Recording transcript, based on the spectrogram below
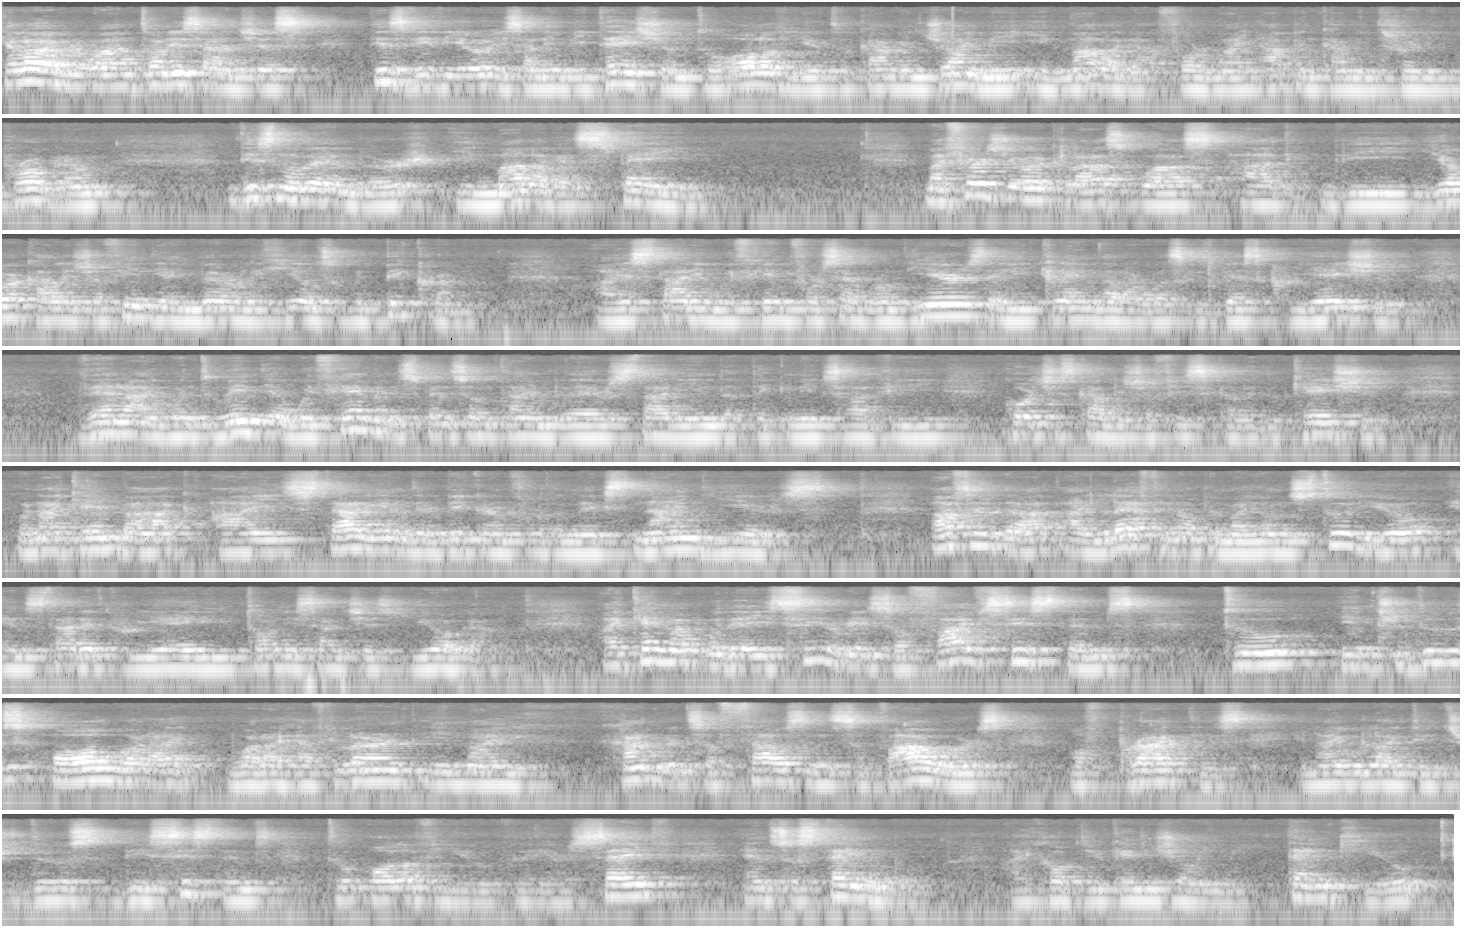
Hello everyone, Tony Sanchez. This video is an invitation to all of you to come and join me in Malaga for my up and coming training program this November in Malaga, Spain. My first yoga class was at the Yoga College of India in Beverly Hills with Bikram. I studied with him for several years and he claimed that I was his best creation. Then I went to India with him and spent some time there studying the techniques at the Ghosh's College of Physical Education. When I came back, I studied under Bikram for the next nine years. After that, I left and opened my own studio and started creating Tony Sanchez Yoga. I came up with a series of five systems to introduce all what I, what I have learned in my hundreds of thousands of hours of practice and I would like to introduce these systems to all of you. They are safe and sustainable. I hope you can join me. Thank you.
